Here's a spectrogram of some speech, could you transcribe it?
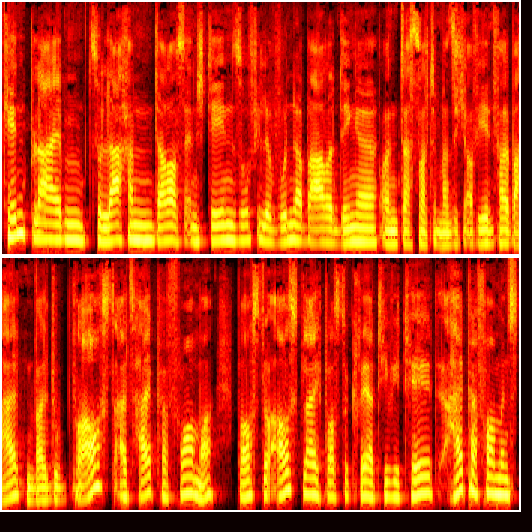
Kind bleiben, zu lachen, daraus entstehen so viele wunderbare Dinge und das sollte man sich auf jeden Fall behalten, weil du brauchst als High Performer, brauchst du Ausgleich, brauchst du Kreativität. High Performance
